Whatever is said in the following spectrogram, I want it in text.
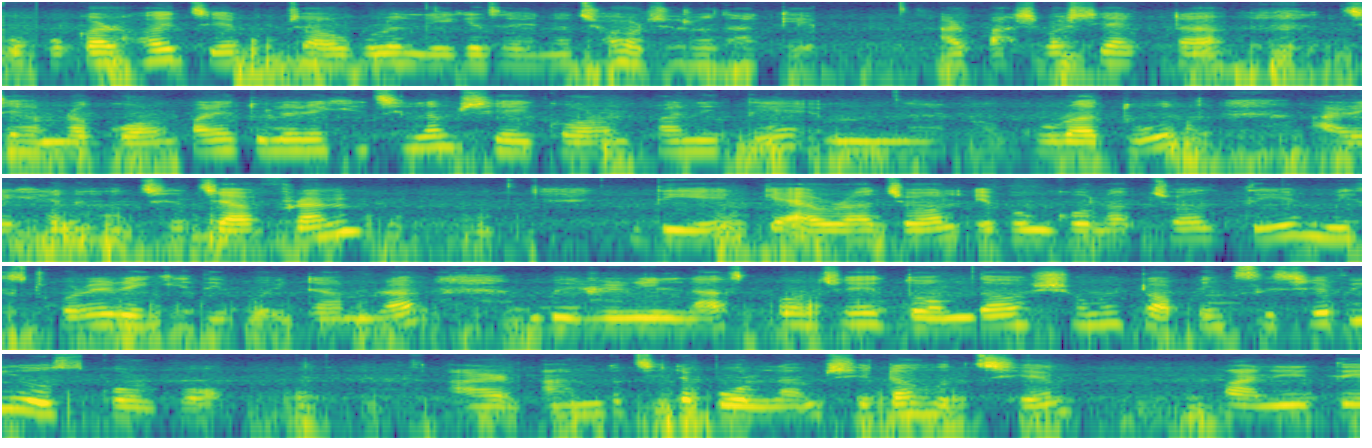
উপকার হয় যে চাউলগুলো লেগে যায় না, ঝরঝরে থাকে। আর পাশাপাশি একটা যে আমরা গরম পানি তুলে রেখেছিলাম সেই গরম পানিতে গুঁড়া দুধ আর এখানে হচ্ছে জাফরান দিয়ে কেওড়া জল এবং গোলাপ জল দিয়ে মিক্সড করে রেখে দিব। এটা আমরা বিরিয়ানির লাস্ট পর্যায়ে দম দেওয়ার সময় টপিংস হিসেবে ইউজ করব। আর আমরা যেটা বললাম সেটা হচ্ছে পানিতে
